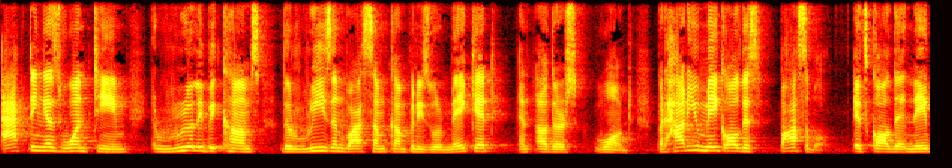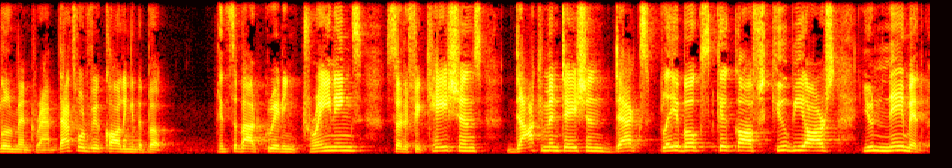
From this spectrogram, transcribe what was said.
acting as one team. Really becomes the reason why some companies will make it and others won't. But how do you make all this possible? It's called the enablement ramp. That's what we're calling in the book. It's about creating trainings, certifications, documentation, decks, playbooks, kickoffs, QBRs, you name it.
